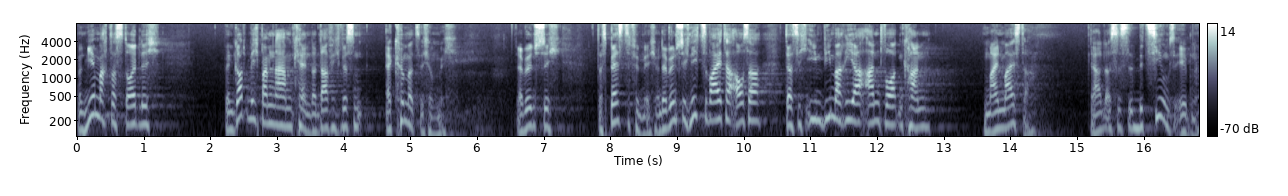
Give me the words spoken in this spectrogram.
Und mir macht das deutlich, wenn Gott mich beim Namen kennt, dann darf ich wissen, er kümmert sich um mich. Er wünscht sich das Beste für mich. Und er wünscht sich nichts weiter, außer dass ich ihm wie Maria antworten kann, mein Meister. Ja, das ist eine Beziehungsebene.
